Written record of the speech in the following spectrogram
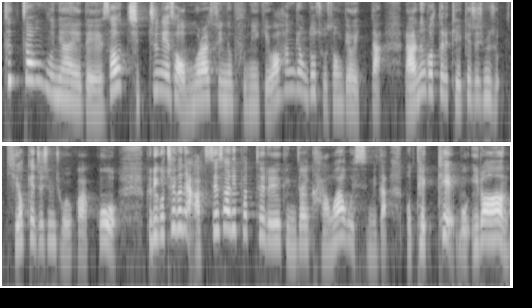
특정 분야에 대해서 집중해서 업무를 할 수 있는 분위기와 환경도 조성되어 있다라는 것들을 기억해 주시면 기억해 주시면 좋을 것 같고 그리고 최근에 악세사리 파트를 굉장히 강화하고 있습니다. 뭐 데케 뭐 이런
